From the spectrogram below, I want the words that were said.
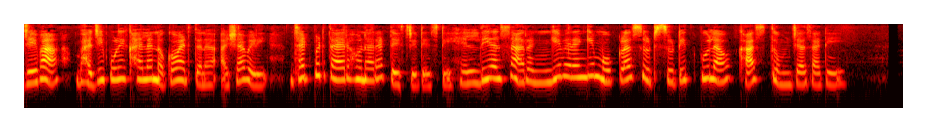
जेव्हा भाजीपोळी खायला नको वाटतं ना अशा वेळी झटपट तयार होणारा टेस्टी टेस्टी हेल्दी असा रंगीबेरंगी मोकळा सुटसुटीत पुलाव खास तुमच्यासाठी.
